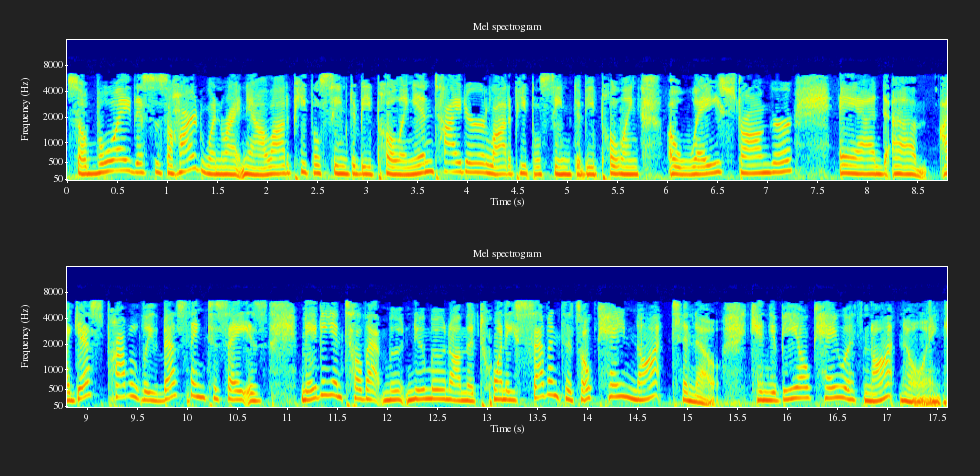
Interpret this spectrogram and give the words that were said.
So boy, this is a hard one right now. A lot of people seem to be pulling in tighter. A lot of people seem to be pulling away stronger. And um, I guess probably the best thing to say is maybe until that moon, new moon on the 27th, it's okay not to know. Can you be okay with not knowing?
